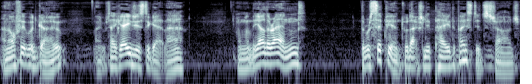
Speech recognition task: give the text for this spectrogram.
And off it would go. It would take ages to get there. And at the other end, the recipient would actually pay the postage charge.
